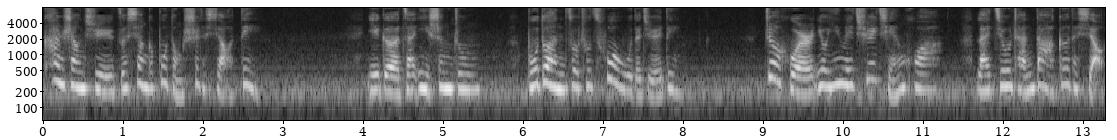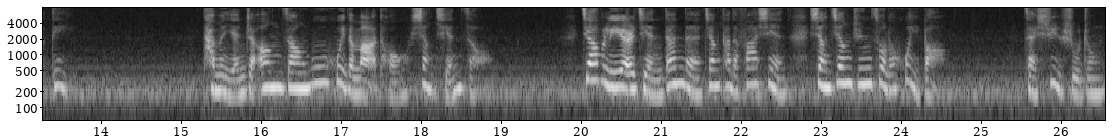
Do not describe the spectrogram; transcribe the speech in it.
看上去则像个不懂事的小弟，一个在一生中不断做出错误的决定，这会儿又因为缺钱花来纠缠大哥的小弟。他们沿着肮脏污秽的码头向前走。加布里尔简单的将他的发现向将军做了汇报。在叙述中，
